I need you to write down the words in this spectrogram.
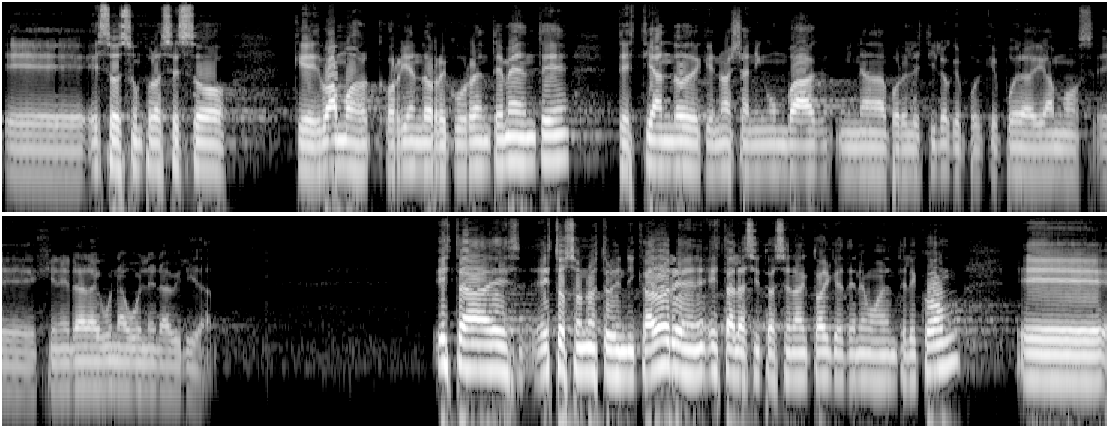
Eh, eso es un proceso que vamos corriendo recurrentemente, testeando de que no haya ningún bug ni nada por el estilo que, pueda, digamos, eh, generar alguna vulnerabilidad. Estos son nuestros indicadores, esta es la situación actual que tenemos en Telecom. Eh,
